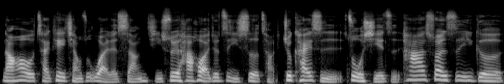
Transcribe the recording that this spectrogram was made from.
然后才可以抢出未来的商机。所以他后来就自己设厂，就开始做鞋子。他算是一个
